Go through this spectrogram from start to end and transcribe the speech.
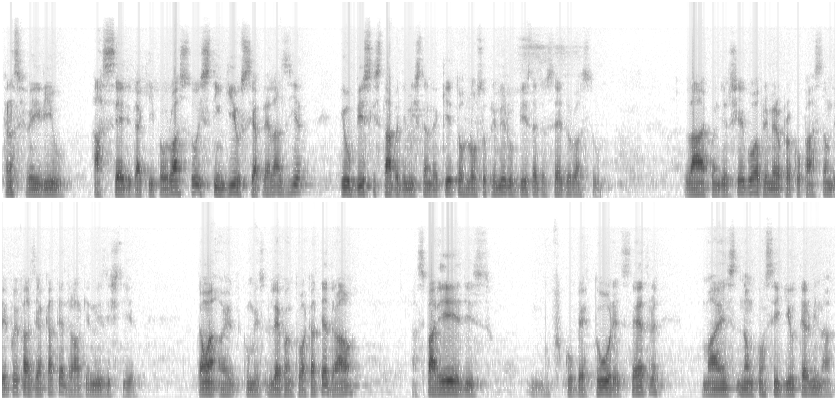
transferiu a sede daqui para Uruaçu, extinguiu-se a prelazia e o bispo que estava administrando aqui tornou-se o primeiro bispo da Diocese de Uruaçu. Lá, quando ele chegou, a primeira preocupação dele foi fazer a catedral, que não existia. Então, ele levantou a catedral, as paredes, cobertura, etc., mas não conseguiu terminar.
